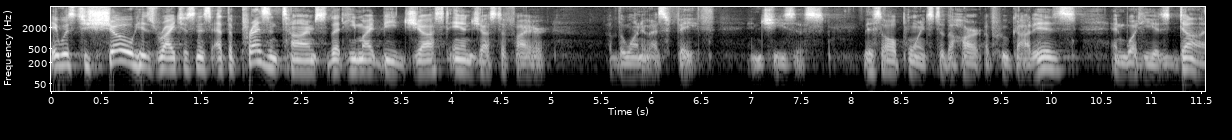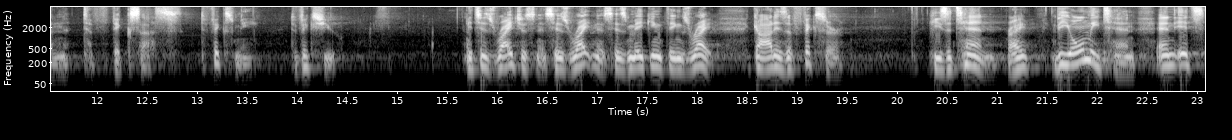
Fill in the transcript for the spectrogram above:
It was to show his righteousness at the present time so that he might be just and justifier of the one who has faith in Jesus. This all points to the heart of who God is and what he has done to fix us, to fix me, to fix you. It's his righteousness, his rightness, his making things right. God is a fixer. He's a 10, right? The only 10. And it's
